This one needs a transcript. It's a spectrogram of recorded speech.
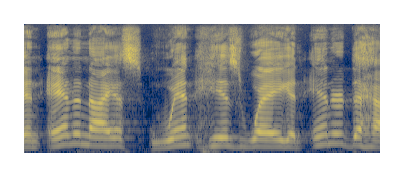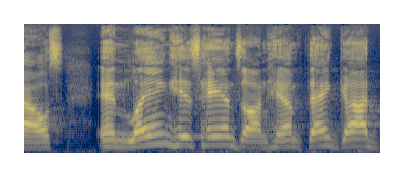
And Ananias went his way and entered the house, and laying his hands on him, thank God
